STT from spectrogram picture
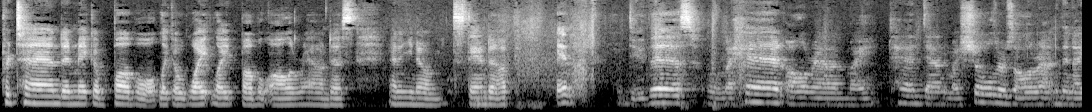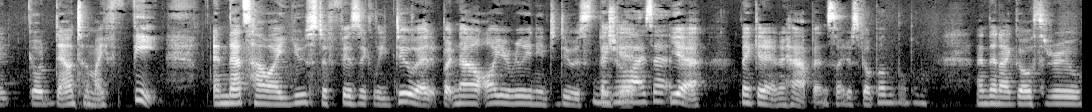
pretend and make a bubble, like a white light bubble all around us. And you know, stand up and do this over my head, all around my head, down to my shoulders, all around, and then I go down to my feet. And that's how I used to physically do it. But now all you really need to do is think Visualize it? Yeah, think it and it happens. So I just go and then I go through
